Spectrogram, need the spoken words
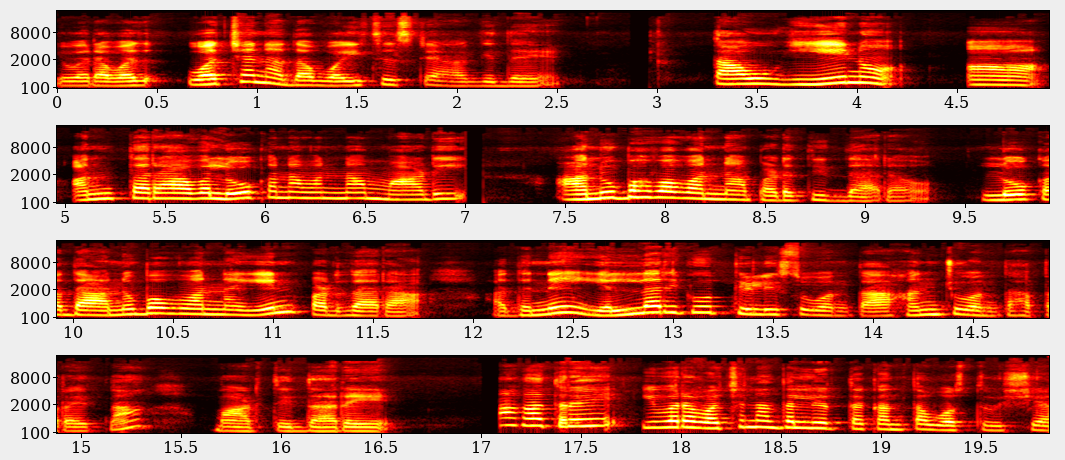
ಇವರ ವಚನದ ವೈಶಿಷ್ಟ್ಯ ಆಗಿದೆ. ತಾವು ಏನು ಅಂತರಾವಲೋಕನವನ್ನು ಮಾಡಿ ಅನುಭವವನ್ನು ಪಡೆದಿದ್ದಾರೋ, ಲೋಕದ ಅನುಭವವನ್ನು ಏನು ಪಡೆದಾರ, ಅದನ್ನೇ ಎಲ್ಲರಿಗೂ ತಿಳಿಸುವಂತಹ ಹಂಚುವಂತಹ ಪ್ರಯತ್ನ ಮಾಡ್ತಿದ್ದಾರೆ. ಹಾಗಾದರೆ ಇವರ ವಚನದಲ್ಲಿರ್ತಕ್ಕಂಥ ವಸ್ತು ವಿಷಯ,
